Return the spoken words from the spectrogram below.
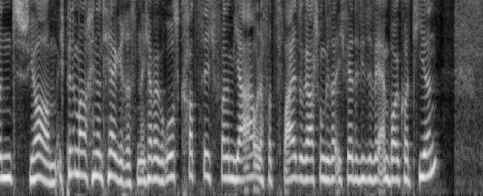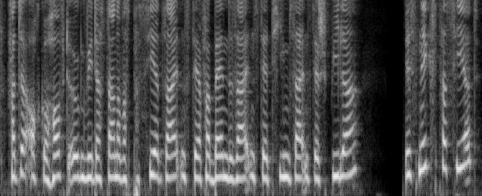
und ja, ich bin immer noch hin und her gerissen. Ich habe ja großkotzig vor einem Jahr oder vor zwei sogar schon gesagt, ich werde diese WM boykottieren. Hatte auch gehofft irgendwie, dass da noch was passiert seitens der Verbände, seitens der Teams, seitens der Spieler. Ist nichts passiert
